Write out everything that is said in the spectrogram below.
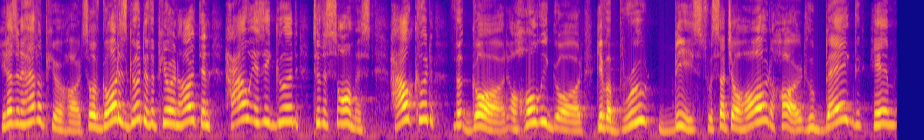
He doesn't have a pure heart. So if God is good to the pure in heart, then how is he good to the psalmist? How could the God, a holy God, give a brute beast with such a hard heart who begged him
